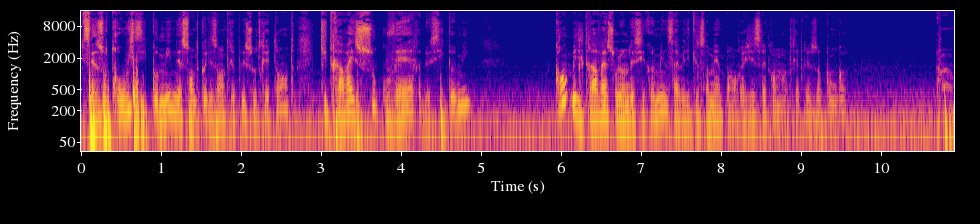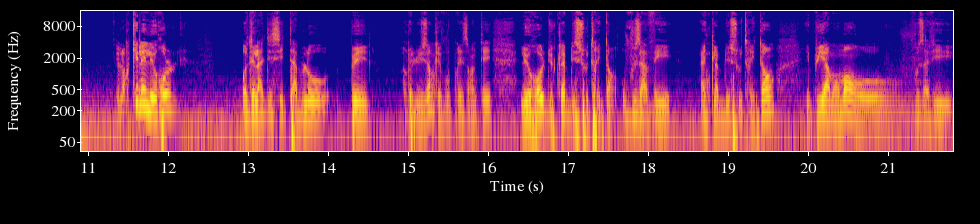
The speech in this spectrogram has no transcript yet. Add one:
ces autres 8 Sicomines ne sont que des entreprises sous-traitantes qui travaillent sous couvert de Sicomine. Comme ils travaillent sous le nom de Sicomine, ça veut dire qu'ils ne sont même pas enregistrés comme entreprise au Congo. Alors, quel est le rôle, au-delà de ces tableaux peu reluisants que vous présentez, le rôle du club des sous-traitants? Vous avez un club de sous-traitants, et puis à un moment où vous avez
